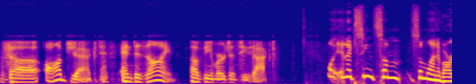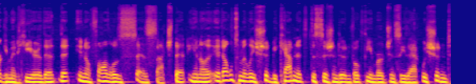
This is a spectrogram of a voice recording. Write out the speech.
the object and design of the Emergencies Act. Well, and I've seen some some line of argument here that that you know follows as such that you know it ultimately should be cabinet's decision to invoke the Emergencies Act. We shouldn't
